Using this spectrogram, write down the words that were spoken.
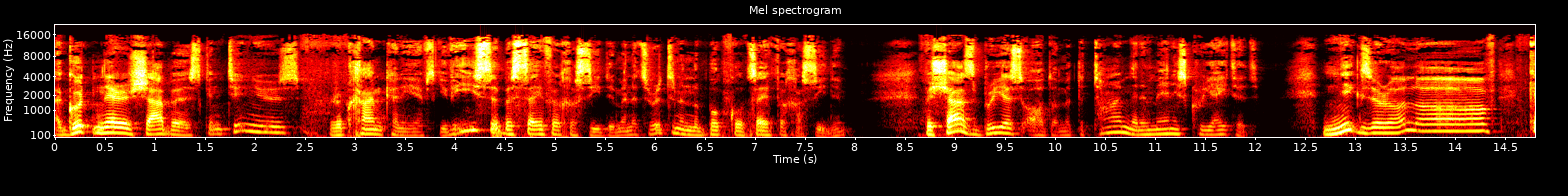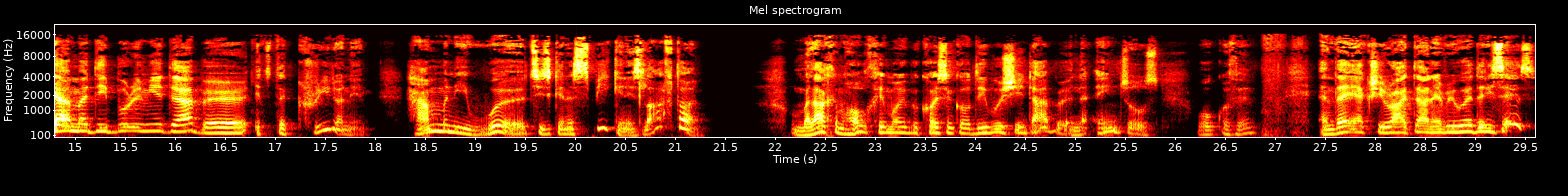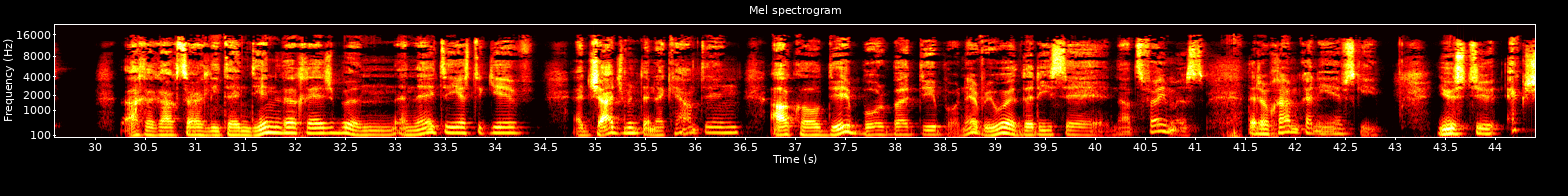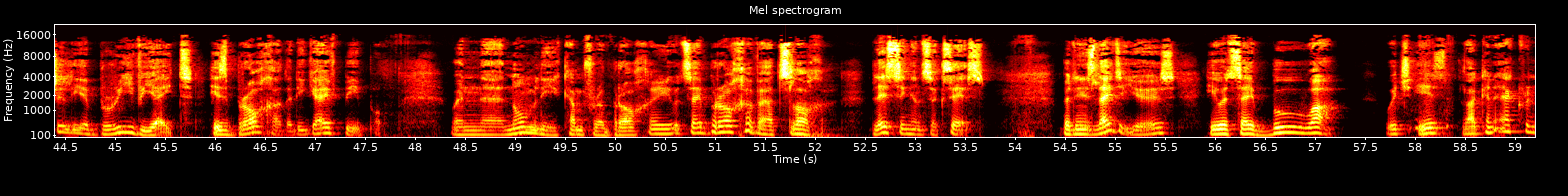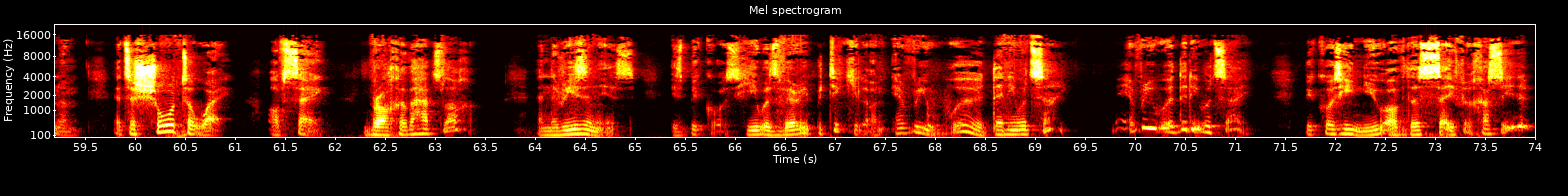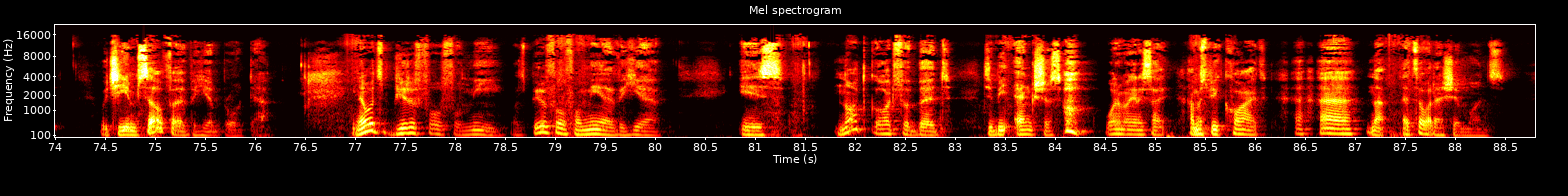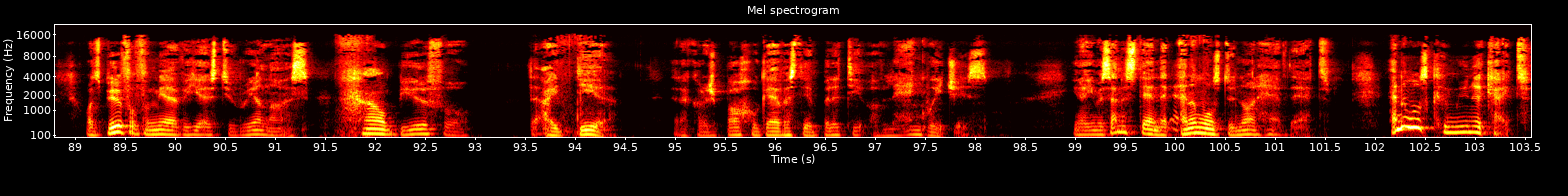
A good Erev Shabbos continues Reb Chaim Kanievsky, V'isa b'Sefer Chasidim, and it's written in the book called Sefer Chasidim. B'Shaz Brias Adam, at the time that a man is created. Nigzer Olav, Kama Diburim Yedaber, it's decreed on him how many words he's going to speak in his lifetime. And the angels walk with him, and they actually write down every word that he says. And he has to give a judgment and accounting. I'll call dibur but dibur. And every word that he said. Now it's famous that Reb Chaim Kanievsky used to actually abbreviate his brocha that he gave people. When uh, normally you come for a brocha, he would say brocha v'atzlocha, blessing and success. But in his later years, he would say buwa, which is like an acronym. It's a shorter way of saying bracha v'hatzlacha. And the reason is, is because he was very particular on every word that he would say. Every word that he would say. Because he knew of the Sefer Chasidim, which he himself over here brought down. You know what's beautiful for me? What's beautiful for me over here is not, God forbid, to be anxious. Oh, what am I going to say? I must be quiet. Uh, uh, no, that's not what Hashem wants. What's beautiful for me over here is to realize how beautiful the idea that HaKadosh Baruch gave us the ability of language is. You know, you must understand that animals do not have that. Animals communicate,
